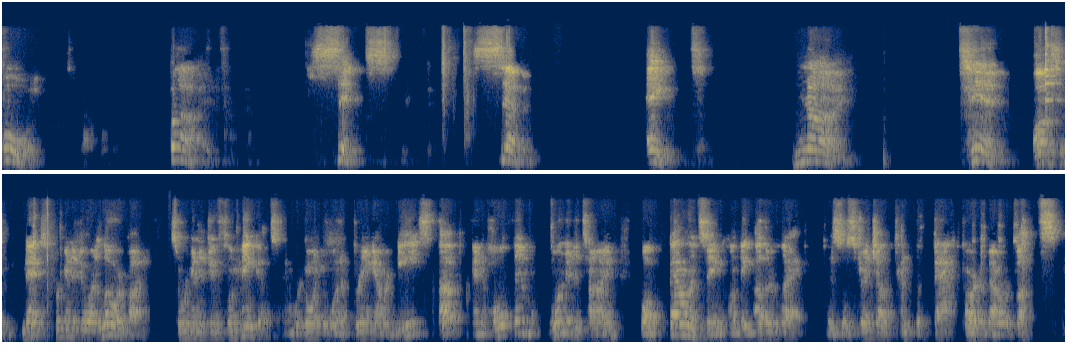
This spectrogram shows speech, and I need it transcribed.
four, five, six, seven, eight, nine, ten. Awesome. Next, we're going to do our lower body. So we're going to do flamingos, and we're going to want to bring our knees up and hold them one at a time while balancing on the other leg. This will stretch out kind of the back part of our butts.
